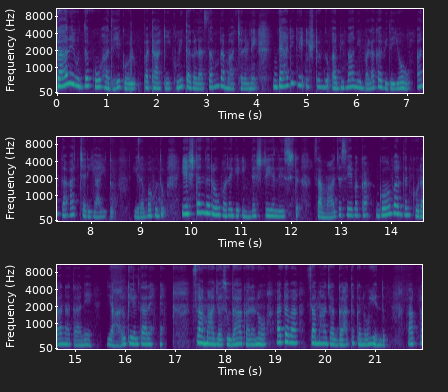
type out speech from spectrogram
ದಾರಿ ಉದ್ದಕ್ಕೂ ಹದೇಗೋಳು ಪಟಾಕಿ ಕುಣಿತಗಳ ಸಂಭ್ರಮಾಚರಣೆ. ಡ್ಯಾಡಿಗೆ ಇಷ್ಟೊಂದು ಅಭಿಮಾನಿ ಬಳಗವಿದೆಯೋ? ಅಂತ ಅಚ್ಚರಿಯಾಯಿತು. ಇರಬಹುದು. ಎಷ್ಟೆಂದರೂ ಹೊರಗೆ ಇಂಡಸ್ಟ್ರಿಯಲಿಸ್ಟ್, ಸಮಾಜ ಸೇವಕ ಗೋವರ್ಧನ್ ಕುರಾನ ತಾನೇ? ಯಾರು ಕೇಳ್ತಾರೆ? ಸಮಾಜ ಸುಧಾಕರನೋ ಅಥವಾ ಸಮಾಜ ಘಾತಕನೋ ಎಂದು? ಅಪ್ಪ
